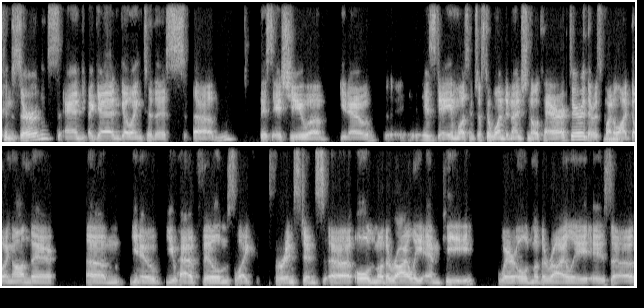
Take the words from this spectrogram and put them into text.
concerns. And again, going to this um, this issue of you know his Dame wasn't just a one dimensional character. There was quite mm-hmm. a lot going on there. Um, you know, you have films like, for instance, uh, Old Mother Riley MP, where Old Mother Riley is uh,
